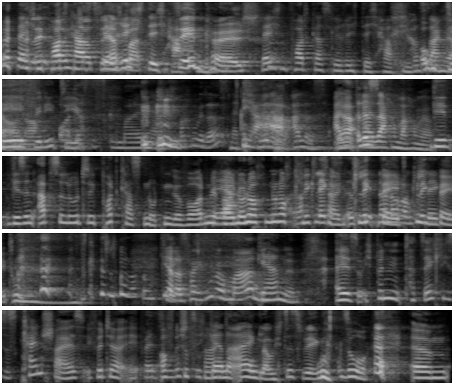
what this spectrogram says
Und welchen Podcast wir richtig hassen. Zehn Kölsch. Welchen Podcast wir richtig hassen. Das oh, sagen wir definitiv. Auch noch. Oh, das ist gemein. Ja. Machen wir das? Natürlich, ja, alles. Alle ja, drei alles, Sachen machen wir. Wir, wir sind absolute Podcast-Noten geworden. Wir ja. wollen nur noch, nur noch Klicks sein. Clickbait, Clickbait. es Ja, dann fang du doch mal an. Gerne. Also, ich bin tatsächlich, es ist kein Scheiß. Ich würde ja Weil oft gefragt. Ich gerne ein, glaube ich, deswegen. So, ähm,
